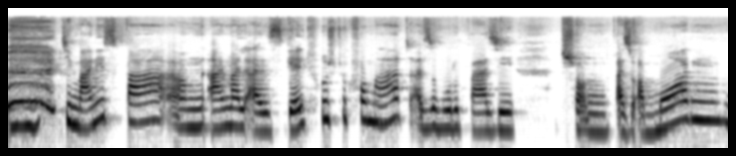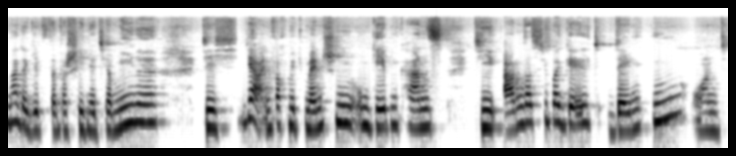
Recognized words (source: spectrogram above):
die Money Spa ähm, einmal als Geldfrühstückformat, also wo du quasi schon, also am Morgen, na, da gibt's dann verschiedene Termine, dich ja einfach mit Menschen umgeben kannst, die anders über Geld denken und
